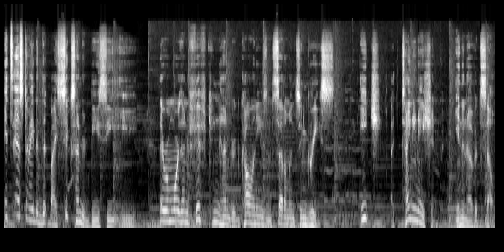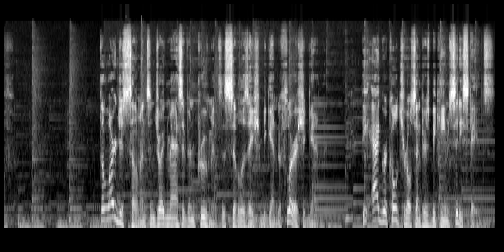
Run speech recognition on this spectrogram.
It's estimated that by 600 BCE, there were more than 1,500 colonies and settlements in Greece, each a tiny nation in and of itself. The largest settlements enjoyed massive improvements as civilization began to flourish again the agricultural centers became city states,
